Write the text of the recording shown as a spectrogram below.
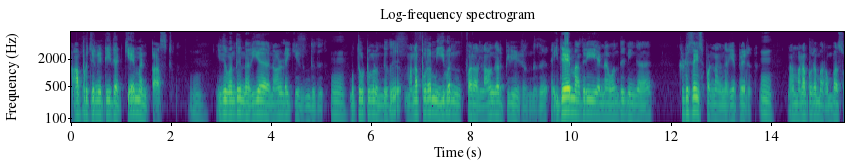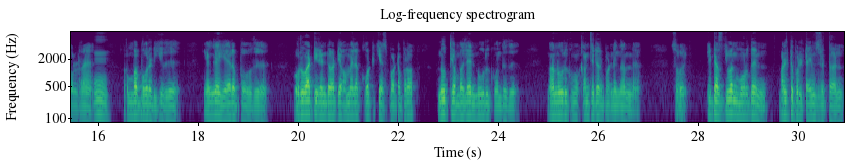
opportunity that came and passed இது வந்து நிறைய நாளைக்கு இருந்தது. முத்தூட்டும் இருந்தது. Manappuram even for a longer period இருந்தது. இதே மாதிரி என்னை வந்து நீங்கள் கிரிட்டிசைஸ் பண்ணாங்க நிறைய பேர். நான் மணப்புறமை ரொம்ப சொல்கிறேன் ரொம்ப போர் அடிக்குது. எங்கே ஏறப்போகுது ஒரு வாட்டி ரெண்டு வாட்டி அவன் மேலே கோர்ட் கேஸ் போட்டப்புறம் நூற்றி ஐம்பதுலேயே நூறுக்கு வந்தது. நான் நூறுக்கு கன்சிடர் பண்ணுங்கன்னு. So it has given more than multiple times return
